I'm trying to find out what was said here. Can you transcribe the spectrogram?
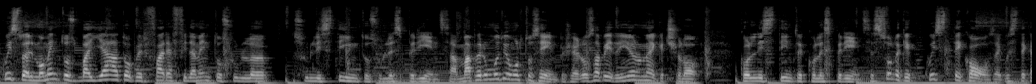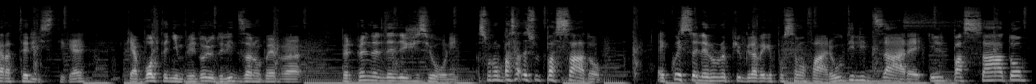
Questo è il momento sbagliato per fare affidamento sul, sull'istinto, sull'esperienza, ma per un motivo molto semplice, lo sapete, io non è che ce l'ho con l'istinto e con l'esperienza, è solo che queste cose, queste caratteristiche, che a volte gli imprenditori utilizzano per, per prendere delle decisioni, sono basate sul passato. E questo è l'errore più grave che possiamo fare, utilizzare il passato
